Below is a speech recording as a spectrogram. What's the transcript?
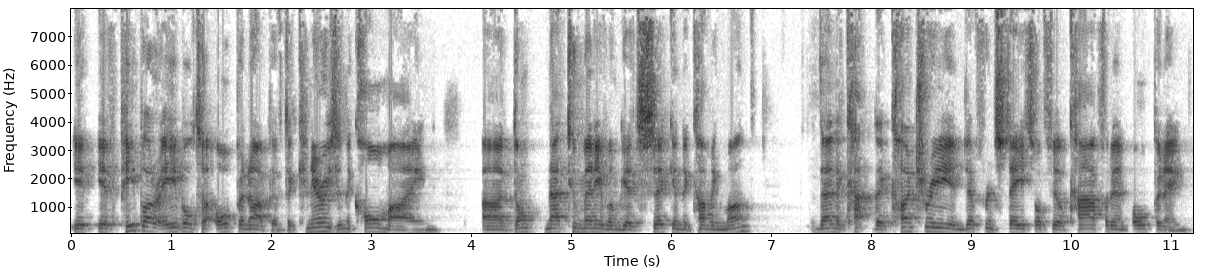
If, if people are able to open up, if the canaries in the coal mine uh, don't, not too many of them get sick in the coming month, then the, the country and different states will feel confident opening.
